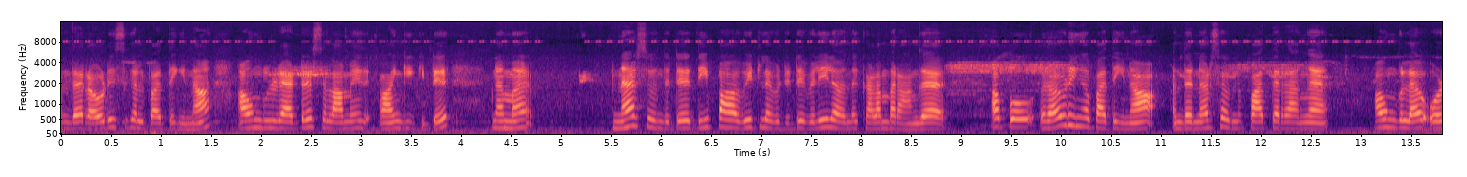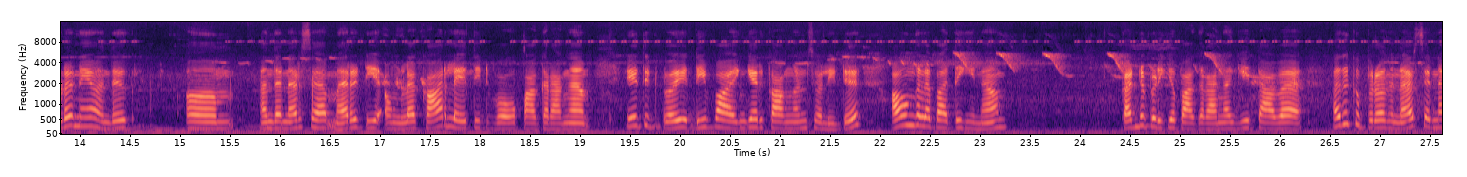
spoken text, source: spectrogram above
அந்த ரவுடிஸ்கள் பார்த்தீங்கன்னா அவங்களோட அட்ரஸ் எல்லாமே வாங்கிக்கிட்டு நம்ம நர்ஸ் வந்துட்டு தீபாவை வீட்டில் விட்டுட்டு வெளியில் வந்து கிளம்புறாங்க. அப்போது ரவுடிங்க பார்த்தீங்கன்னா அந்த நர்ஸை வந்து பார்த்துட்றாங்க அவங்கள உடனே வந்து அந்த நர்ஸை மிரட்டி அவங்கள காரில் ஏற்றிட்டு போக பார்க்குறாங்க ஏற்றிட்டு போய் தீபா எங்கே இருக்காங்கன்னு சொல்லிட்டு அவங்கள பார்த்தீங்கன்னா கண்டுபிடிக்க பார்க்குறாங்க கீதாவை. அதுக்கப்புறம் அந்த நர்ஸ் என்ன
